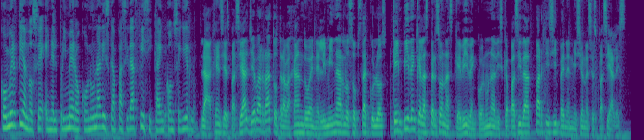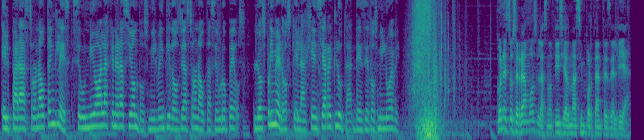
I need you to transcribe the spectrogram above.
convirtiéndose en el primero con una discapacidad física en conseguirlo. La Agencia Espacial lleva rato trabajando en eliminar los obstáculos que impiden que las personas que viven con una discapacidad participen en misiones espaciales. El paraastronauta inglés se unió a la generación 2022 de astronautas europeos, los primeros que la agencia recluta desde 2009. Con esto cerramos las noticias más importantes del día.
